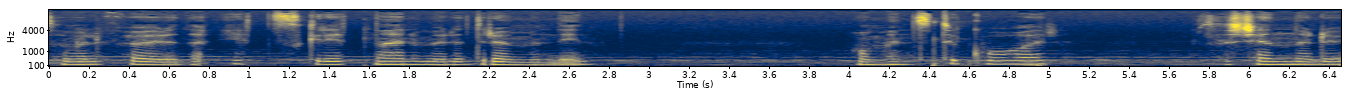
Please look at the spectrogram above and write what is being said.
som vil føre deg ett skritt nærmere drømmen din. Og mens du går, så kjenner du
